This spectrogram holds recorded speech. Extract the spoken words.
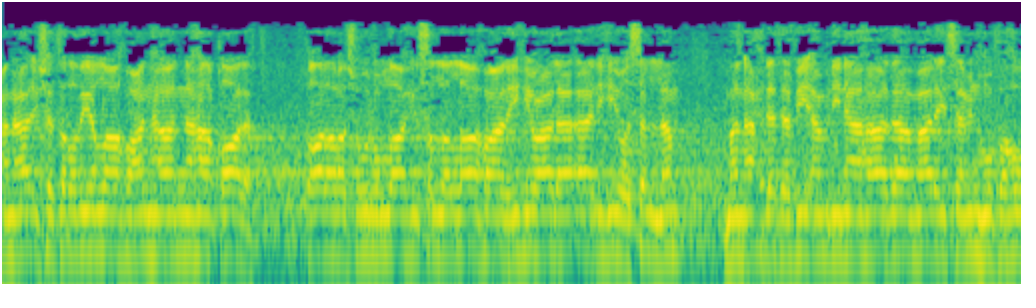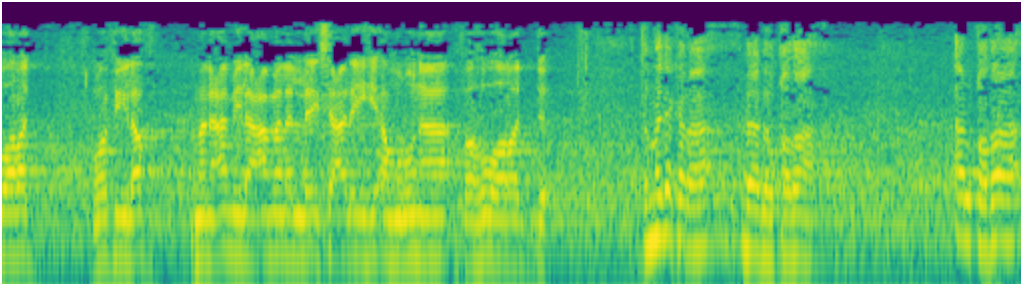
عن عائشة رضي الله عنها أنها قالت قال رسول الله صلى الله عليه وعلى آله وسلم من أحدث في أمرنا هذا ما ليس منه فهو رد وفي لفظ من عمل عملا ليس عليه أمرنا فهو رد. ثم ذكر باب القضاء. القضاء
